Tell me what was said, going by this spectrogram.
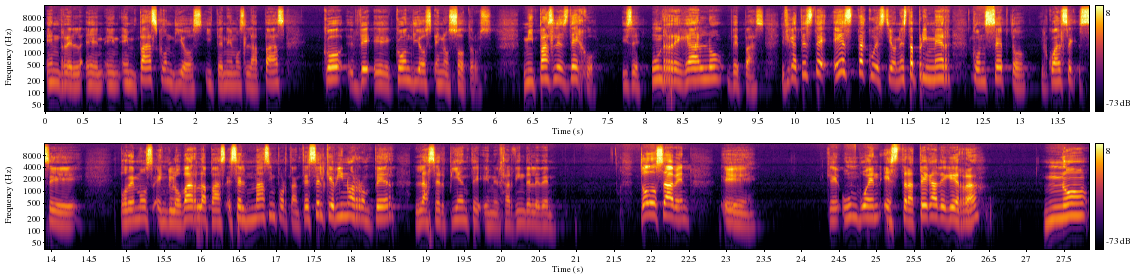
en, paz con Dios y tenemos la paz eh, con Dios en nosotros. Mi paz les dejo, dice, un regalo de paz. Y fíjate, este, esta cuestión, este primer concepto, el cual se, podemos englobar la paz, es el más importante, es el que vino a romper la serpiente en el jardín del Edén. Todos saben eh, que un buen estratega de guerra no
